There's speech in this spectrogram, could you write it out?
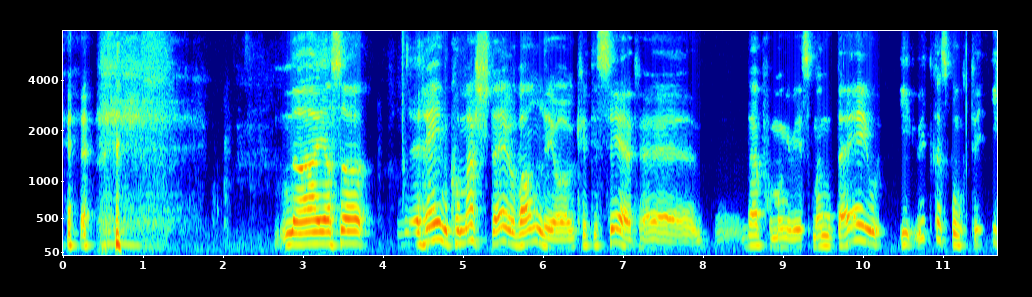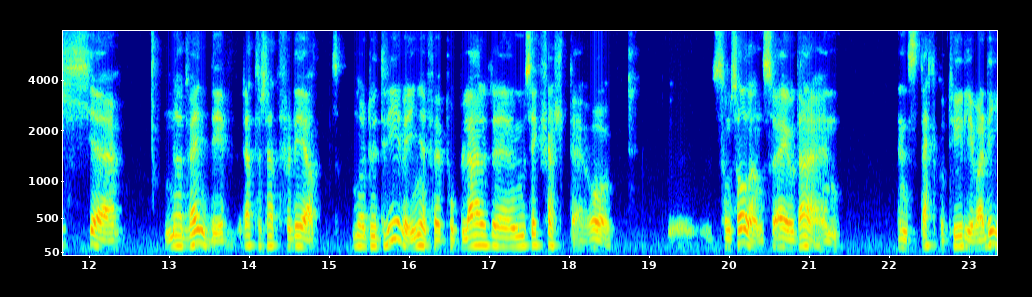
Nei, altså Ren kommers, det er jo vanlig å kritisere eh, det på mange vis. Men det er jo i utgangspunktet ikke nødvendig, rett og slett fordi at når du driver innenfor populærmusikkfeltet og eh, som sådan, så er jo det en, en sterk og tydelig verdi.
